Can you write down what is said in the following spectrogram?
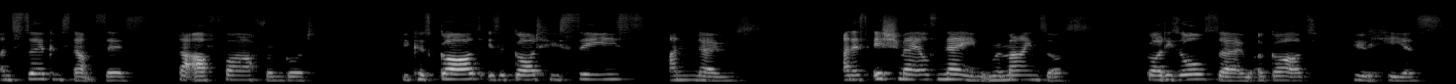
and circumstances that are far from good, because God is a God who sees and knows. And as Ishmael's name reminds us, God is also a God who hears.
